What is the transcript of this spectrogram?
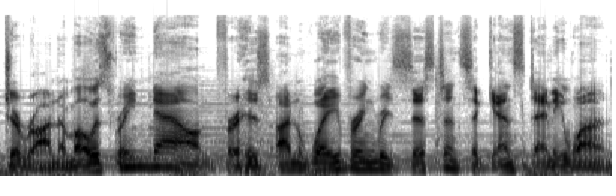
Geronimo is renowned for his unwavering resistance against anyone,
